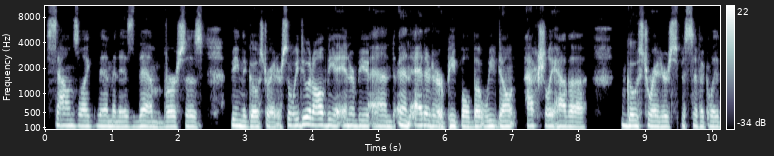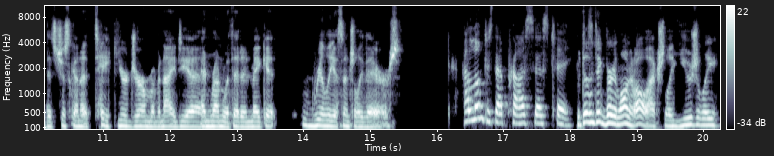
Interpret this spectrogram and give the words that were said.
sounds like them, and is them versus being the ghostwriter. So we do it all via interview and an editor people, but we don't actually have a ghostwriter specifically that's just going to take your germ of an idea and run with it and make it really essentially theirs. How long does that process take? It doesn't take very long at all, actually. Usually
